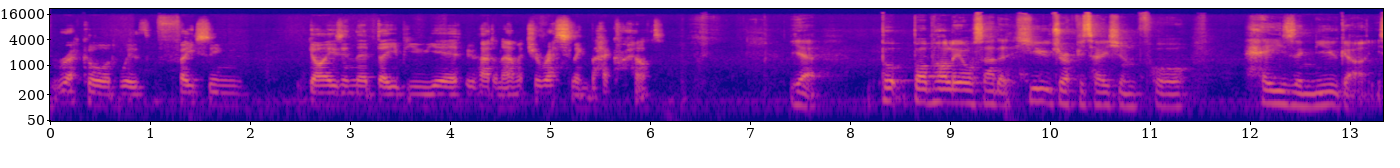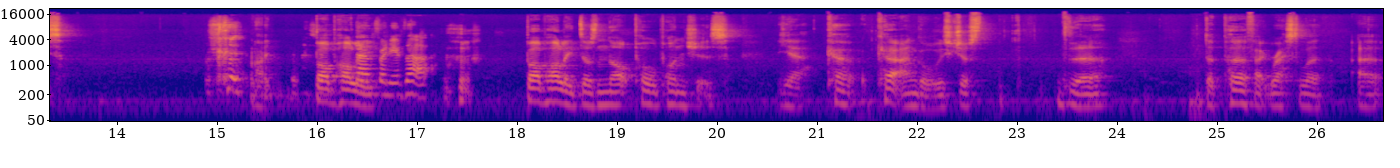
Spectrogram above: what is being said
record with facing guys in their debut year who had an amateur wrestling background. Yeah, but Bob Holly also had a huge reputation for hazing new guys. like Bob Holly, Down for any of that. Bob Holly does not pull punches. Yeah, Kurt, Kurt Angle was just the the perfect wrestler at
